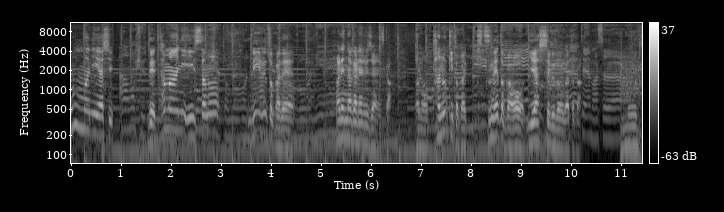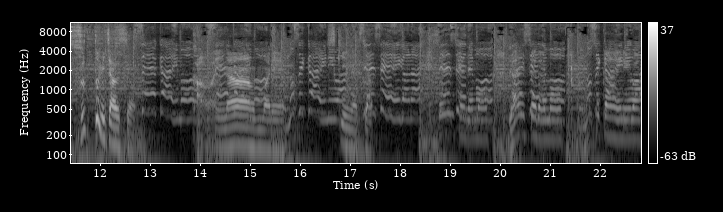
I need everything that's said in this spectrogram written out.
ほんまに癒し。でたまにインスタのリールとかであれ流れるじゃないですか。あのタヌキとかキツネとかを癒してる動画とか。もうずっと見ちゃうっすよ。かわいいなほんまに。好きになっちゃう。先生でも来世でもこの世界には。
